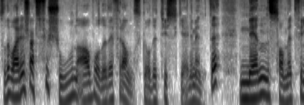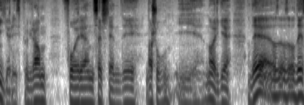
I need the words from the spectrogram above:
Så det var en slags fusjon av både det franske og det tyske elementet, men som et frigjøringsprogram for en selvstendig nasjon i Norge. Det, det,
